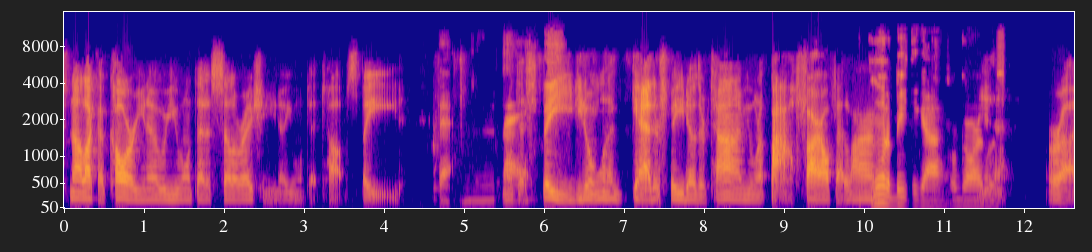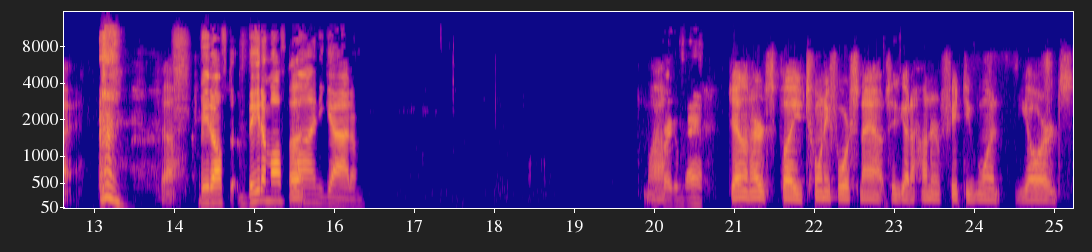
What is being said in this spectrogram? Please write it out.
it's not like a car. You know, where you want that acceleration. You know, you want that top speed. That. Want that speed. You don't want to gather speed other time. You want to pow, fire off that line. You want to beat the guy regardless. know, right. so Beat off the beat him off the But- line. You got him. wow. Break him down. Jalen Hurts played 24 snaps. He's got 151 yards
